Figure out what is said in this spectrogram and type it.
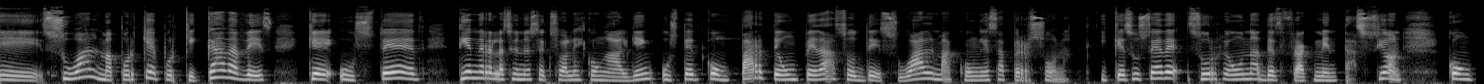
eh, su alma. ¿Por qué? Porque cada vez que usted tiene relaciones sexuales con alguien, usted comparte un pedazo de su alma con esa persona. ¿Y qué sucede? Surge una desfragmentación. Con,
